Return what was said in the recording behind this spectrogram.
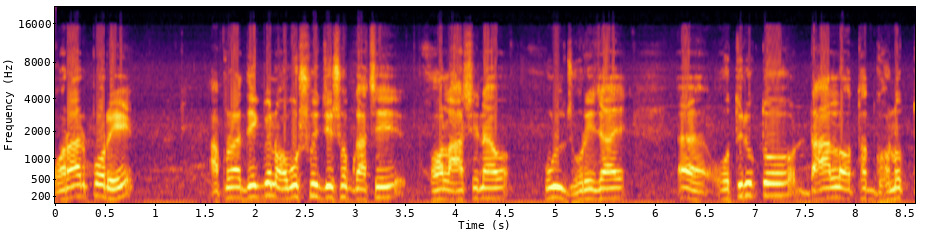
করার পরে আপনারা দেখবেন অবশ্যই যেসব গাছে ফল আসে না ফুল ঝরে যায় হ্যাঁ, অতিরিক্ত ডাল অর্থাৎ ঘনত্ব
